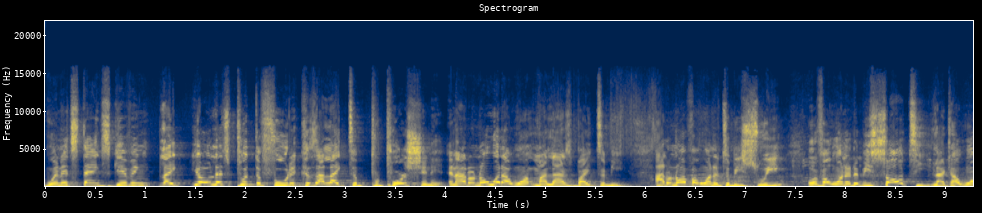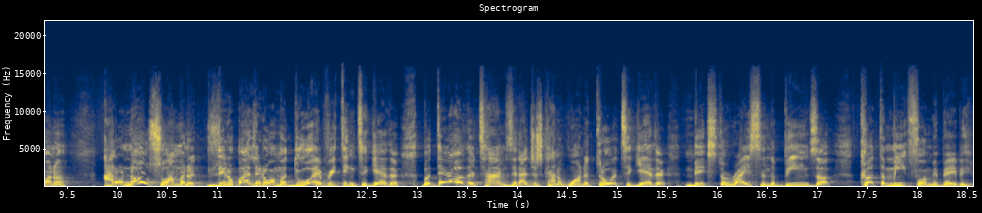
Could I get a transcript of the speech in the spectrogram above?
When it's thanksgiving like yo let's put the food in because i like to proportion it. And i don't know what i want my last bite to be. I don't know if i want it to be sweet or if i want it to be salty. Like i want to i don't know. So i'm gonna little by little i'm gonna do everything together. But there are other times that i just kind of want to throw it together mix the rice and the beans up. Cut the meat for me baby.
